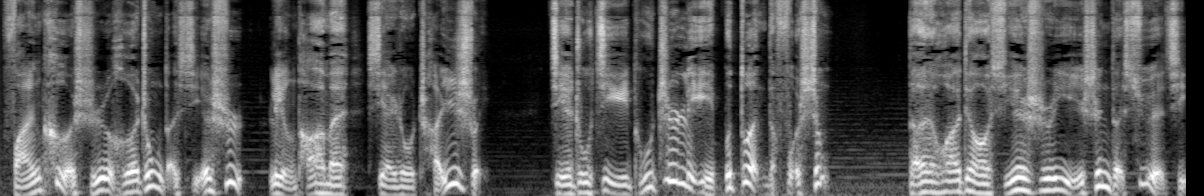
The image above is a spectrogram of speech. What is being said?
反克石河中的邪尸，令他们陷入沉睡，借助祭图之力不断的复生，淡化掉邪尸一身的血气，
